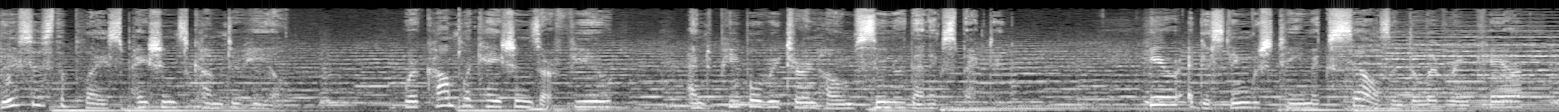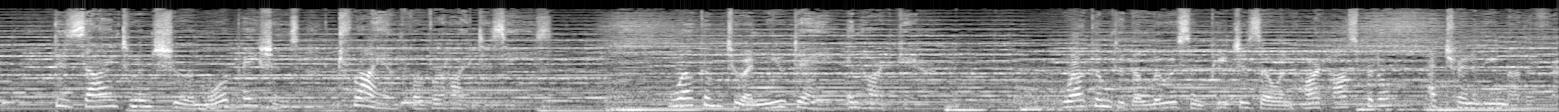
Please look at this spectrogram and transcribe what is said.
This is the place patients come to heal, where complications are few and people return home sooner than expected. Here, a distinguished team excels in delivering care designed to ensure more patients triumph over heart disease. Welcome to a new day in heart care. Welcome to the Louis and Peaches Owen Heart Hospital at Trinity Mother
